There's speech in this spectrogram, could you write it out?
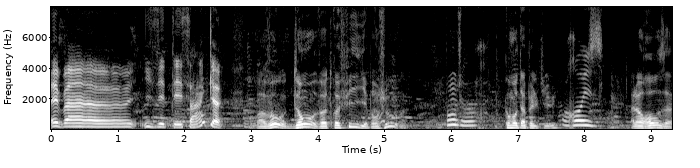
Et ben, euh, ils étaient cinq. Bravo, dont votre fille. Bonjour. Bonjour. Comment t'appelles-tu Rose. Alors Rose,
